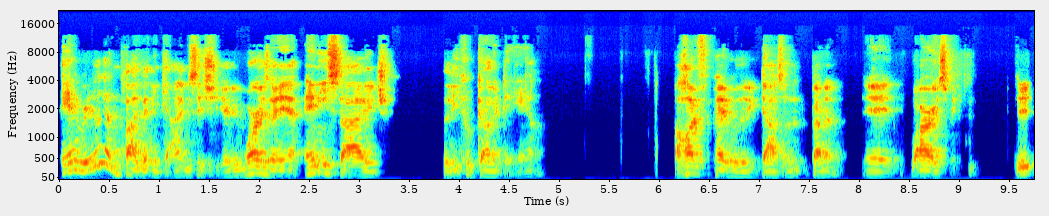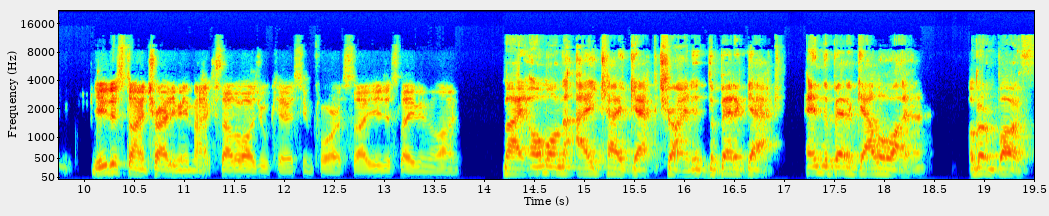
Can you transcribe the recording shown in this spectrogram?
he really hasn't played many games this year. It worries me at any stage that he could go down. I hope for people that he doesn't, but it, it worries me. You, you just don't trade him in, mate, because otherwise you'll curse him for us. So you just leave him alone. Mate, I'm on the AK Gak train, the better Gak and the better Galloway. Yeah. I got them both.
